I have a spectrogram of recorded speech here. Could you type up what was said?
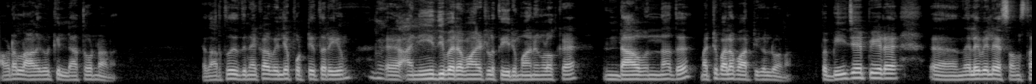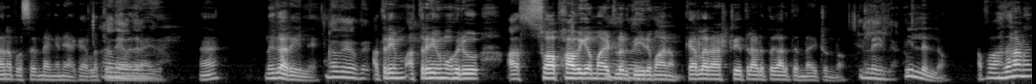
അവിടെയുള്ള ആളുകൾക്ക് ഇല്ലാത്തതുകൊണ്ടാണ്. യഥാർത്ഥത്തിൽ ഇതിനേക്കാൾ വലിയ പൊട്ടിത്തെറിയും. അനീതിപരമായിട്ടുള്ള തീരുമാനങ്ങളൊക്കെ ഉണ്ടാവുന്നത് മറ്റു പല പാർട്ടികളിലുമാണ്. ഇപ്പോൾ ബി ജെ പിയുടെ നിലവിലെ സംസ്ഥാന പ്രസിഡന്റ് എങ്ങനെയാണ് കേരളത്തിൽ ഏഹ് നിങ്ങൾക്ക് അറിയില്ലേ അതെ അതെ. അത്രയും അത്രയും ഒരു അസ്വാഭാവികമായിട്ടുള്ള ഒരു തീരുമാനം കേരള രാഷ്ട്രീയത്തിൽ അടുത്ത കാലത്ത് ഉണ്ടായിട്ടുണ്ടോ? ഇല്ല ഇല്ല. ഇല്ലല്ലോ. അപ്പോൾ അതാണ്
